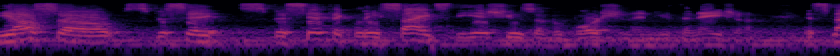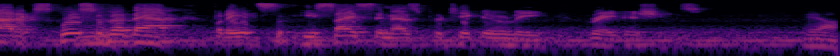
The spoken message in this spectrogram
He also specific, specifically cites the issues of abortion and euthanasia. It's not exclusive of that, but he cites them as particularly grave issues. Yeah.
